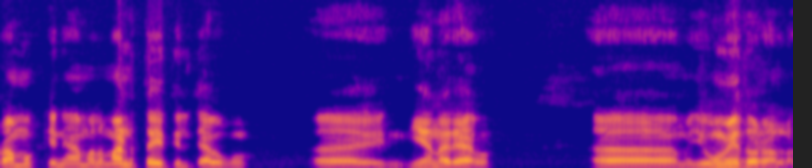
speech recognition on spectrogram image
प्रामुख्याने आम्हाला मांडता येतील त्या येणाऱ्या म्हणजे उमेदवाराला.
